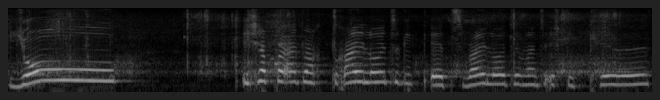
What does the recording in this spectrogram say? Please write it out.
Jo! Ich habe gerade einfach drei Leute, äh, zwei Leute meinte ich gekillt.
